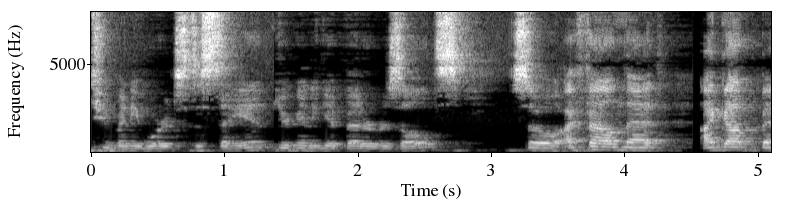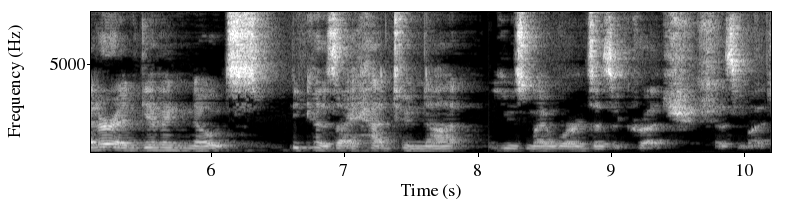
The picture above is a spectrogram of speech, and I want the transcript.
too many words to say it, you're going to get better results. So I found that I got better at giving notes because I had to not use my words as a crutch as much.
